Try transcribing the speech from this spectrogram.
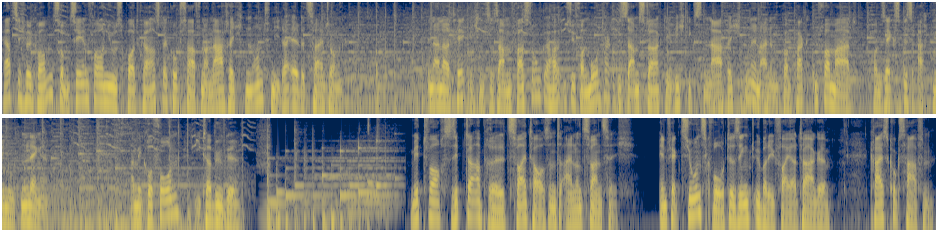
Herzlich willkommen zum CNV News Podcast der Cuxhavener Nachrichten und Niederelbe Zeitung. In einer täglichen Zusammenfassung erhalten Sie von Montag bis Samstag die wichtigsten Nachrichten in einem kompakten Format von sechs bis acht Minuten Länge. Am Mikrofon Dieter Bügel. Mittwoch, 7. April 2021. Infektionsquote sinkt über die Feiertage. Kreis Cuxhaven.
